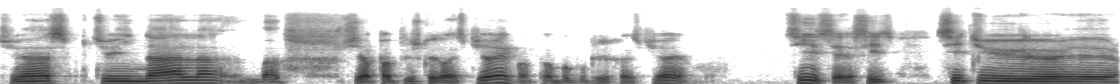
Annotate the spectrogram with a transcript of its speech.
tu, tu inhales, bah, je pas plus que de respirer, pas beaucoup plus que de respirer. Si, si, si tu. Euh,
